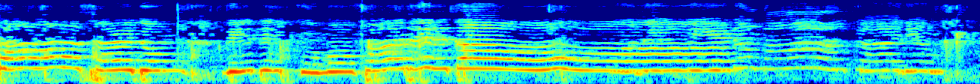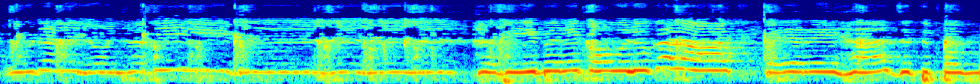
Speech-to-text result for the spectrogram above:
കുതിത്തിടുവാസതും വിധിക്കുമോ ഫറിദാ ഹബീബരെ കൗലുകളാൽ ഏറെ ഹാജത്ത് പങ്കിടലാ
